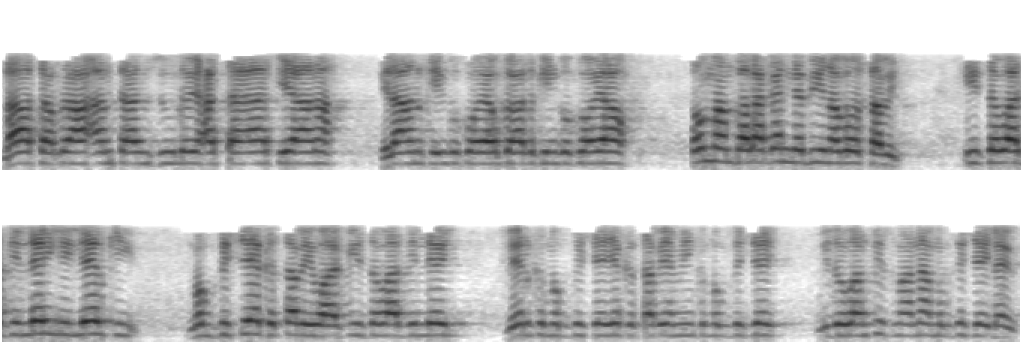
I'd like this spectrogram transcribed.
laa tabrax anta ansuloy xata aatiyana ila an kinka koya kaada kinka koya uma dalaga nabiy nabo tabi fi sawaadi leyli leelki mugdishe ka tabi waay fi sawaadi leyl leelka mugdishe ka tabi minka mugdishe midowantis mana mugdishe le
